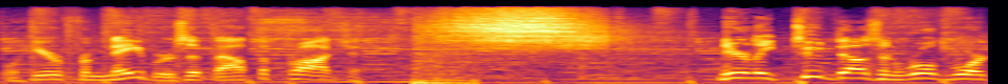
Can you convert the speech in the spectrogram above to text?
We'll hear from neighbors about the project. Nearly two dozen World War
